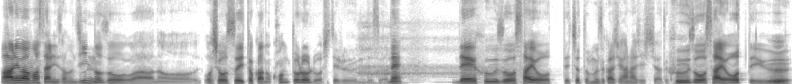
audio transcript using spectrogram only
まああれはまさにその腎の臓はあのお小水とかのコントロールをしてるんですよね。で風造作用ってちょっと難しい話しちゃうと風造作用っていう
